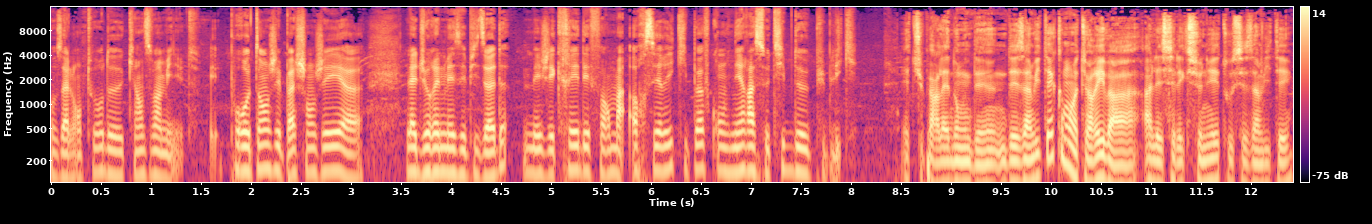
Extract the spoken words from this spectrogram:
aux alentours de 15-20 minutes. pour autant, j'ai pas changé euh, la durée de mes épisodes, mais j'ai créé des formats hors série qui peuvent convenir à ce type de public. Et tu parlais donc des, invités, comment tu arrives à les sélectionner, tous ces invités?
